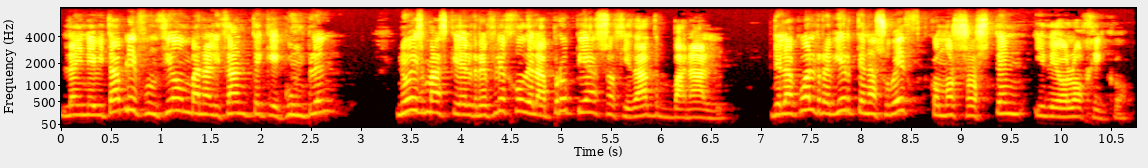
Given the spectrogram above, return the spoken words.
la inevitable función banalizante que cumplen no es más que el reflejo de la propia sociedad banal, de la cual revierten a su vez como sostén ideológico.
